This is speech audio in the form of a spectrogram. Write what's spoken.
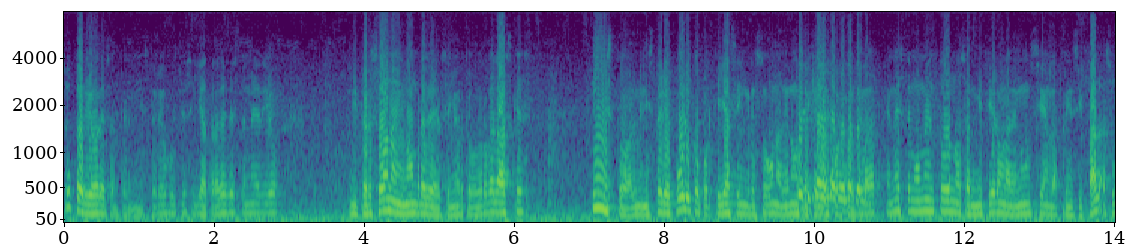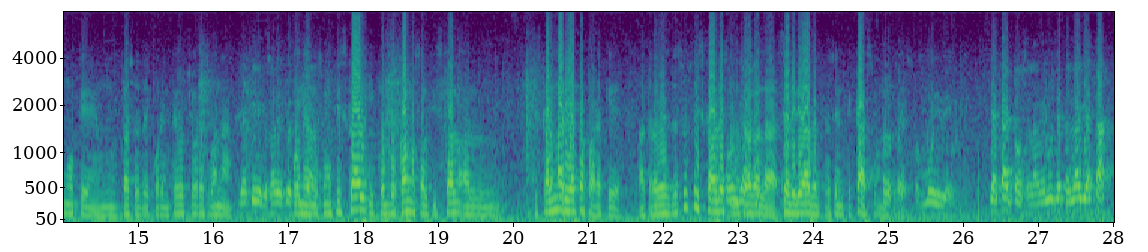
superiores ante el Ministerio de Justicia y a través de este medio, mi persona, en nombre del señor Teodoro Velázquez, insto al Ministerio Público porque ya se ingresó una denuncia penal por cantidad. En este momento nos admitieron la denuncia en la principal, asumo que en un plazo de 48 horas van a ponernos un fiscal y convocamos al fiscal, al fiscal Mariapa para que a través de sus fiscales nos haga la celeridad del presente caso. este Perfecto, muy bien. Ya está entonces, la denuncia penal ya está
